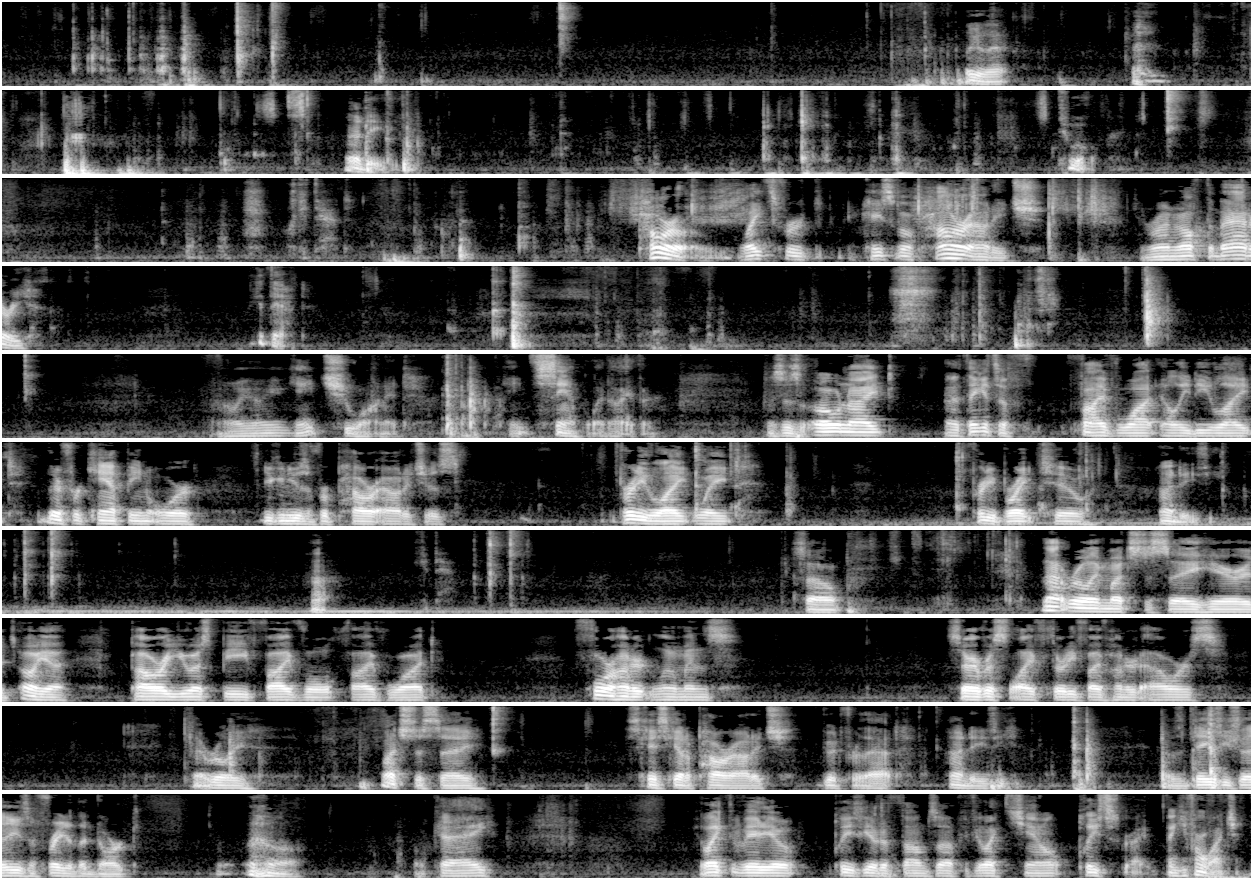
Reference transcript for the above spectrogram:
Look at that. Oh, Daisy. Two of them. Look at that. Power lights for in case of a power outage. You can run it off the battery. Look at that. Oh, you can't chew on it. Can't sample it either. This is ONITE. I think it's a 5 watt LED light. They're for camping or you can use it for power outages. Pretty lightweight. Pretty bright too. Not easy. Huh. So, not really much to say here. It's oh yeah, power USB 5 volt 5 watt 400 lumens service life 3500 hours. Not really much to say. In case you got a power outage good for that. Not Daisy as Daisy says he's afraid of the dark. Okay. If you like the video please give it a thumbs up. If you like the channel please subscribe. Thank you for watching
